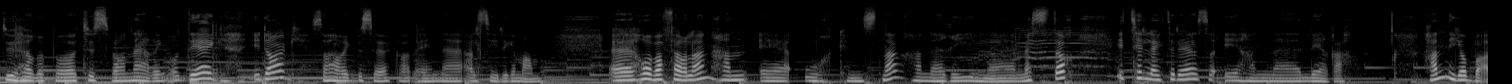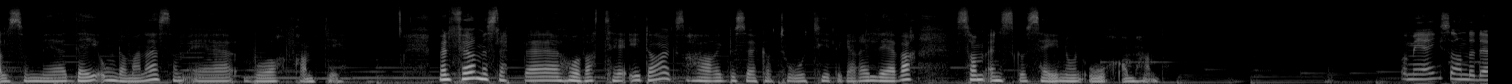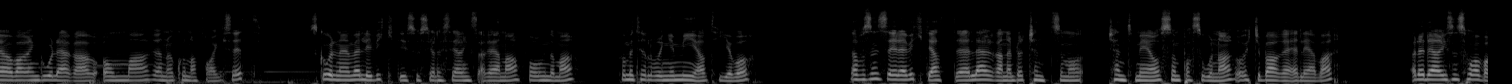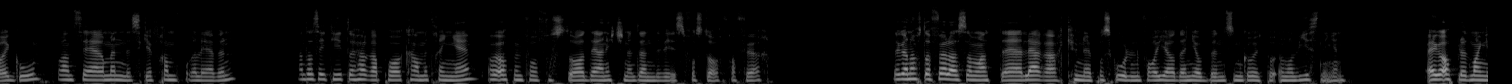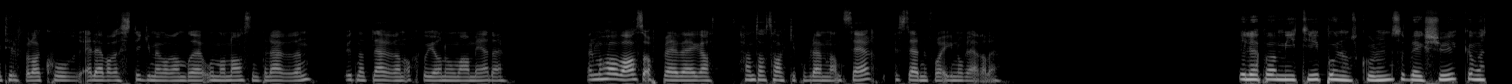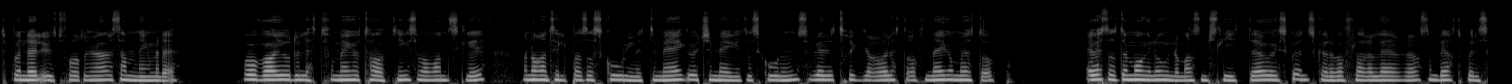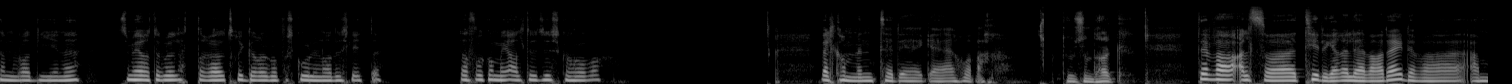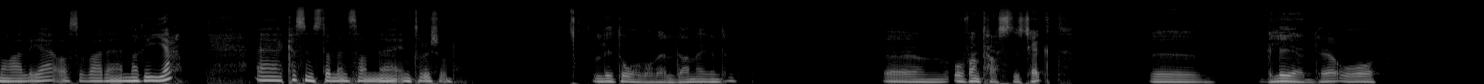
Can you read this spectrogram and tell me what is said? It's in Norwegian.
Du hører på Tysvær næring og deg. I dag så har jeg besøk av en uh, allsidig mann. Uh, Håvard Førland han er ordkunstner, han er rimemester. I tillegg til det så er han uh, lærer. Han jobber altså med de ungdommene som er vår framtid. Men før vi slipper Håvard til i dag, så har jeg besøk av to tidligere elever som ønsker å si noen ord om han. For meg så handler det å være en god lærer om mer enn å kunne faget sitt. Skolen er en veldig viktig sosialiseringsarena for ungdommer, hvor vi tilbringer mye av tida vår. Derfor syns jeg det er viktig at eh, lærerne blir kjent, som, kjent, med oss som personer, og ikke bare elever. Og det er der jeg syns Håvard er god, for han ser mennesket framfor eleven. Han tar seg tid til å høre på hva vi trenger, og er åpen for å forstå det han ikke nødvendigvis forstår fra før. Det kan ofte føles som at eh, lærer kun er på skolen for å gjøre den jobben som går ut på undervisningen. Og jeg har opplevd mange tilfeller hvor elever er stygge med hverandre under nesen på læreren, uten at læreren orker å gjøre noe mer med det. Men med Håvard så opplever jeg at han tar tak i problemene han ser, istedenfor å ignorere det. I løpet av min tid på ungdomsskolen så ble jeg syk og møtte på en del utfordringer i sammenheng med det. Håvard gjorde det lett for meg å ta opp ting som var vanskelig, og når han tilpassa skolen etter meg og ikke meg etter skolen, så ble det tryggere og lettere for meg å møte opp. Jeg vet at det er mange ungdommer som sliter, og jeg skulle ønske det var flere lærere som bærte på de samme verdiene, som gjør at det blir lettere og tryggere å gå på skolen når du sliter. Derfor kommer jeg alltid til å huske Håvard. Velkommen til deg, eh, Håvard. Tusen takk. Det var altså tidligere elever av deg. Det var Amalie, og så var det Marie. Eh, hva syns du om en sånn eh, introduksjon? Litt overveldende, egentlig. Um, og fantastisk kjekt eh, glede og,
